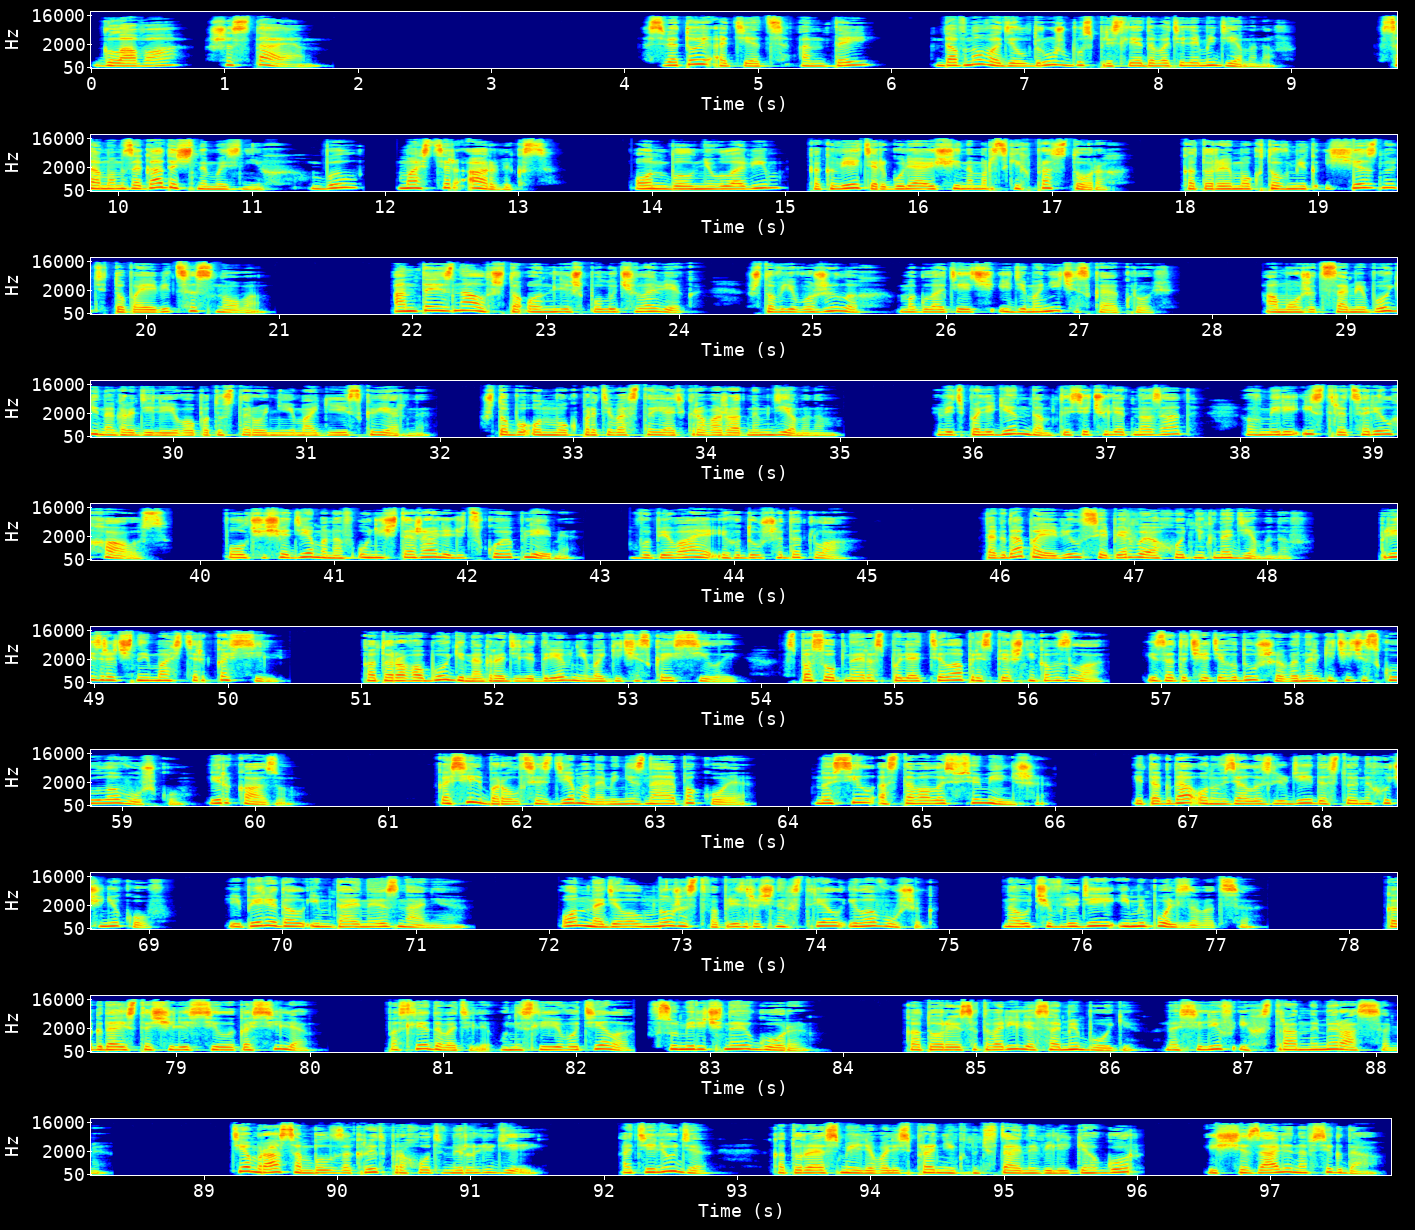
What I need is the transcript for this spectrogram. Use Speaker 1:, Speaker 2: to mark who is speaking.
Speaker 1: Глава шестая Святой отец Антей давно водил дружбу с преследователями демонов. Самым загадочным из них был мастер Арвикс. Он был неуловим, как ветер, гуляющий на морских просторах, который мог то вмиг исчезнуть, то появиться снова. Антей знал, что он лишь получеловек, что в его жилах могла течь и демоническая кровь. А может, сами боги наградили его потусторонней магией скверны, чтобы он мог противостоять кровожадным демонам. Ведь по легендам, тысячу лет назад в мире Истры царил хаос. Полчища демонов уничтожали людское племя, выпивая их души дотла. Тогда появился первый охотник на демонов, призрачный мастер Кассиль, которого боги наградили древней магической силой, способной распылять тела приспешников зла и заточать их души в энергетическую ловушку Ирказу. Касиль боролся с демонами, не зная покоя, но сил оставалось все меньше. И тогда он взял из людей достойных учеников и передал им тайные знания. Он наделал множество призрачных стрел и ловушек, научив людей ими пользоваться. Когда истощились силы Касиля, последователи унесли его тело в сумеречные горы, которые сотворили сами боги населив их странными расами. Тем расам был закрыт проход в мир людей, а те люди, которые осмеливались проникнуть в тайны великих гор, исчезали навсегда.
